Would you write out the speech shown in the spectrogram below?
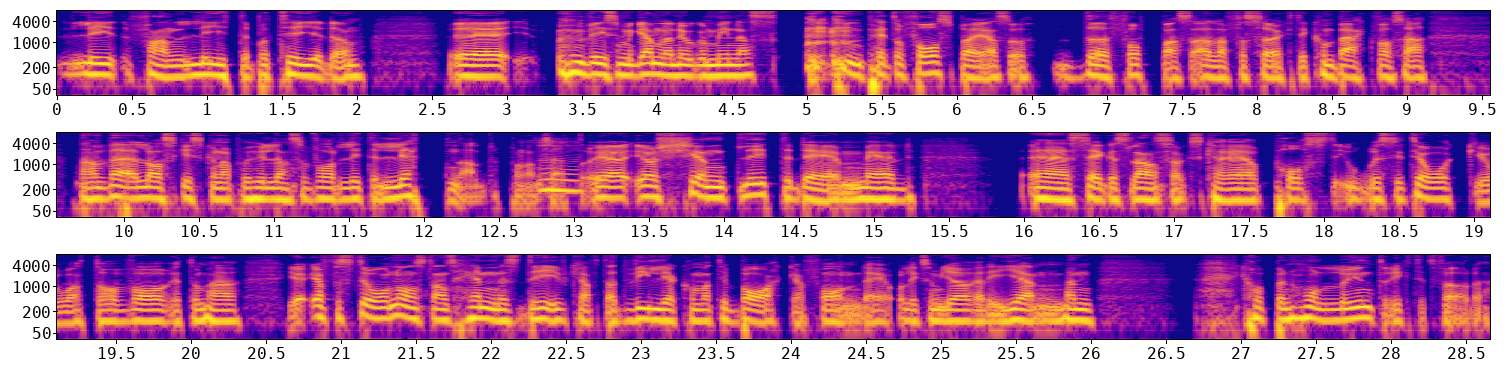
Li, fan lite på tiden. Eh, vi som är gamla nog att minnas Peter Forsberg, alltså the Foppas alla försök till comeback var så här, när han väl la skridskorna på hyllan så var det lite lättnad på något Mm. sätt. Och jag, jag har känt lite det med eh, Segers landslagskarriär post OS i Tokyo, att det har varit de här, jag, jag förstår någonstans hennes drivkraft att vilja komma tillbaka från det och liksom göra det igen, men kroppen håller ju inte riktigt för det.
